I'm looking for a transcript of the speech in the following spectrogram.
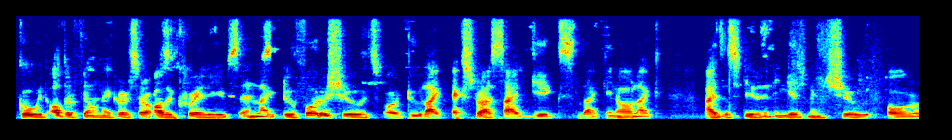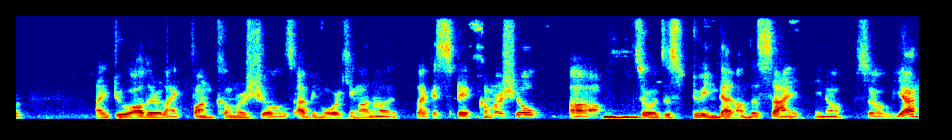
go with other filmmakers or other creatives and like do photo shoots or do like extra side gigs. Like you know, like I just did an engagement shoot or I do other like fun commercials. I've been working on a like a spec commercial. Uh, so just doing that on the side, you know. So yeah,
